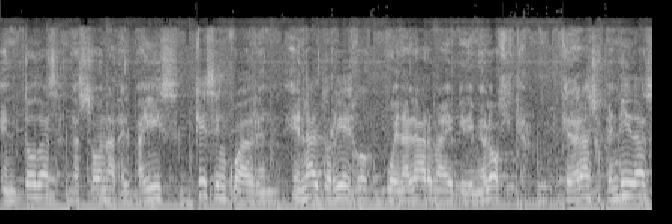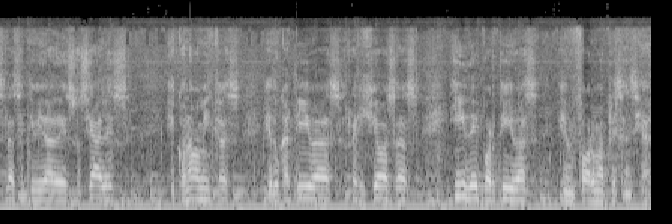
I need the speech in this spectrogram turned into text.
en todas las zonas del país que se encuadren en alto riesgo o en alarma epidemiológica. Quedarán suspendidas las actividades sociales, económicas, educativas, religiosas y deportivas en forma presencial.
